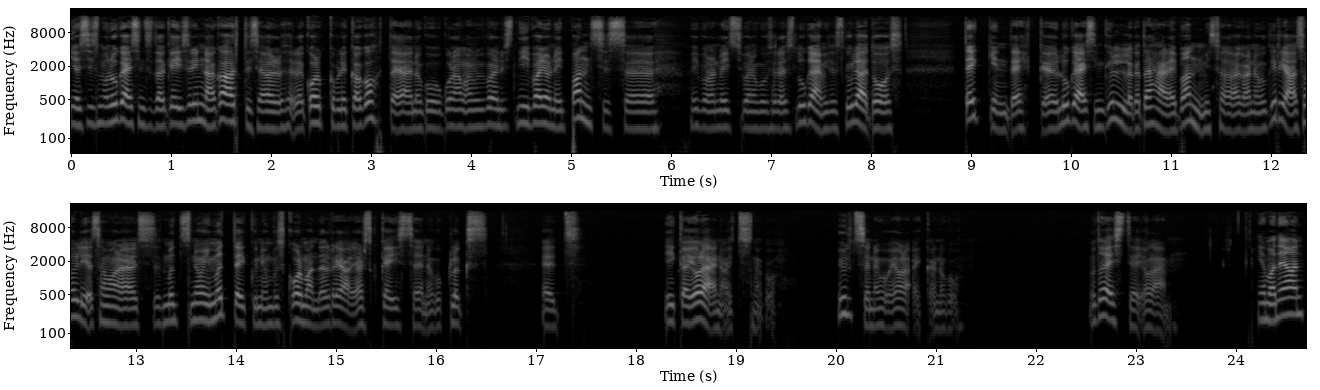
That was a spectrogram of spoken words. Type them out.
ja siis ma lugesin seda Keis Rinna kaarti seal selle kolkablika kohta ja nagu kuna ma võib-olla lihtsalt nii palju neid pannud, siis äh, võib-olla on veits juba nagu sellest lugemisest ka üledoos tekkinud, ehk äh, lugesin küll, aga tähele ei pannud, mis seal väga nagu kirjas oli ja samal ajal siis mõtlesin omi mõtteid, kuni umbes kolmandal real järsku käis see nagu klõks, et ikka ei ole nats nagu, üldse nagu ei ole ikka nagu, no tõesti ei ole. ja ma tean,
